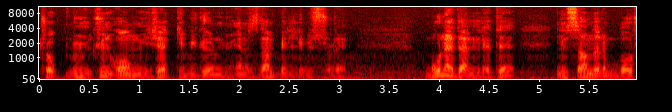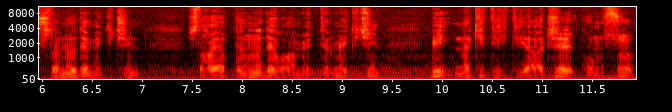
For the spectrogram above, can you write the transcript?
çok mümkün olmayacak gibi görünüyor. En azından belli bir süre. Bu nedenle de insanların borçlarını ödemek için, işte hayatlarını devam ettirmek için bir nakit ihtiyacı konusu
